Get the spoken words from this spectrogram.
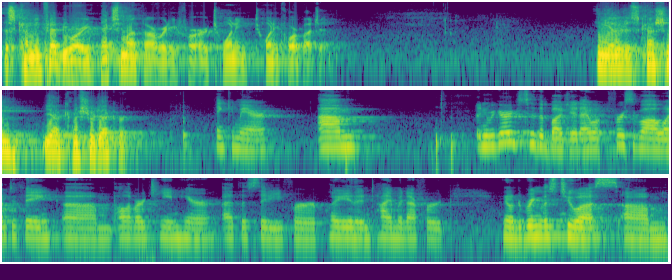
this coming February, next month already, for our 2024 budget. Any other discussion? Yeah, Commissioner Decker. Thank you, Mayor. Um, In regards to the budget, I, first of all, I want to thank um, all of our team here at the city for putting in time and effort, you know, to bring this to us um,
